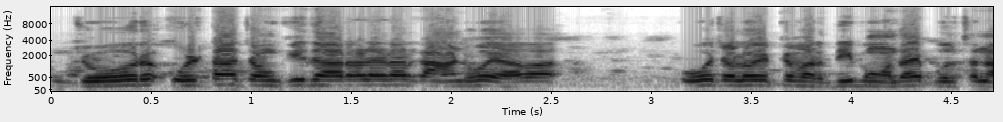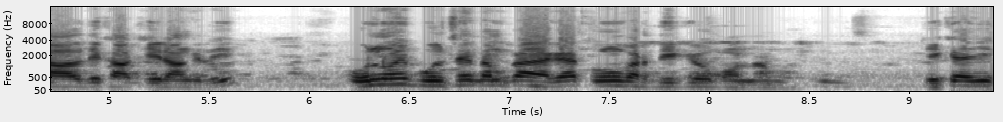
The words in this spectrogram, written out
ਚੋਰ ਉਲਟਾ ਚੌਕੀਦਾਰ ਵਾਲੇ ਜਿਹੜਾ ਕਾਂਡ ਹੋਇਆ ਵਾ। ਉਹ ਚਲੋ ਇੱਕ ਵਰਦੀ ਪਾਉਂਦਾ ਹੈ ਪੁਲਿਸ ਨਾਲ ਦੀ ਖਾਕੀ ਰੰਗ ਦੀ। ਉਹਨੂੰ ਹੀ ਪੁਲਿਸ ਨੇ ਧਮਕਾਇਆ ਗਿਆ ਤੂੰ ਵਰਦੀ ਕਿਉਂ ਪਾਉਂਦਾ ਵਾ? ਠੀਕ ਹੈ ਜੀ।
